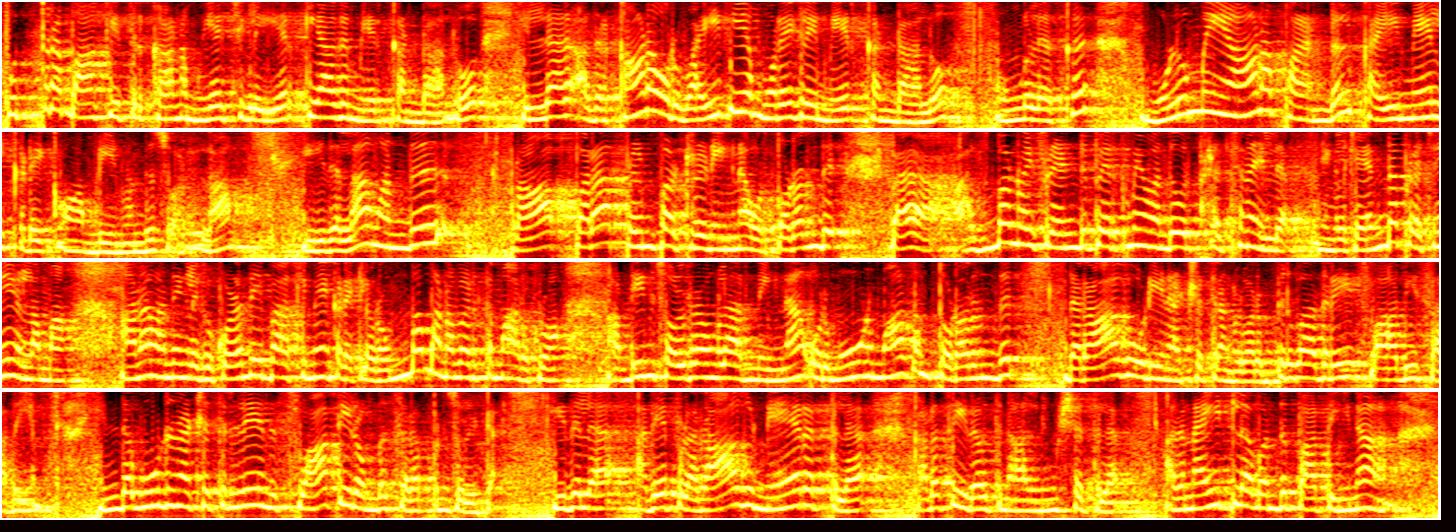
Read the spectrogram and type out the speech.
புத்திர பாக்கியத்திற்கான முயற்சிகளை இயற்கையாக மேற்கொண்டாலோ இல்லை அதற்கான ஒரு வைத்திய முறைகளை மேற்கொண்டாலோ உங்களுக்கு முழுமையான பலன்கள் கைமேல் கிடைக்கும் அப்படின்னு வந்து சொல்லலாம். இதெல்லாம் வந்து ப்ராப்பராக பின்பற்றினீங்கன்னா ஒரு தொடர்ந்து இப்போ ஹஸ்பண்ட் ஒய்ஃப் ரெண்டு பேருக்குமே வந்து ஒரு பிரச்சனை இல்லை. எங்களுக்கு எந்த பிரச்சனையும் இல்லைம்மா. ஆனால் வந்து எங்களுக்கு குழந்தை பாக்கியமே கிடைக்கல. ரொம்ப மன வருத்தமாக இருக்கிறோம் அப்படின்னு சொல்கிறவங்களா இருந்தீங்கன்னா ஒரு மூணு மாதம் தொடர்ந்து இந்த ராகுடைய நட்சத்திரங்கள் வரும். திருவாதிரை சுவாதி சதயம். இந்த மூணு நட்சத்திரத்திலே இந்த சுவாதி ரொம்ப சிறப்புன்னு சொல்லிட்டேன். இதில் அதே போல் ராகு நேரத்தில் கடைசி இருபத்தி நாலு நிமிஷத்தில் அது நைட்டில் வந்து பார்த்தீங்கன்னா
